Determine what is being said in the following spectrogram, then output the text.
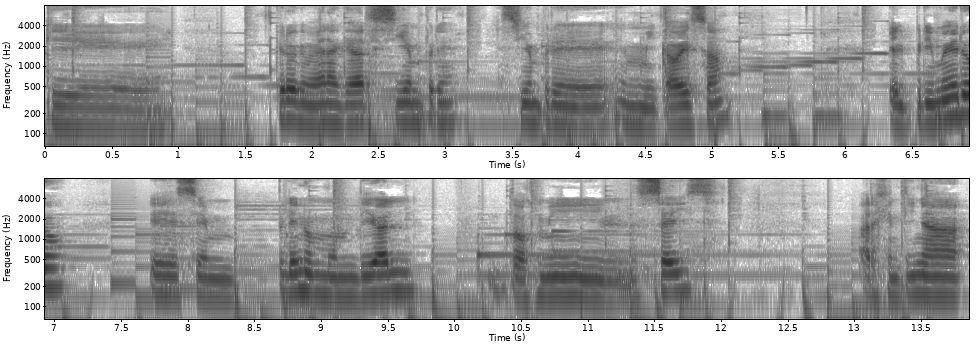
que creo que me van a quedar siempre, siempre en mi cabeza. El primero es en pleno mundial 2006. Argentina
